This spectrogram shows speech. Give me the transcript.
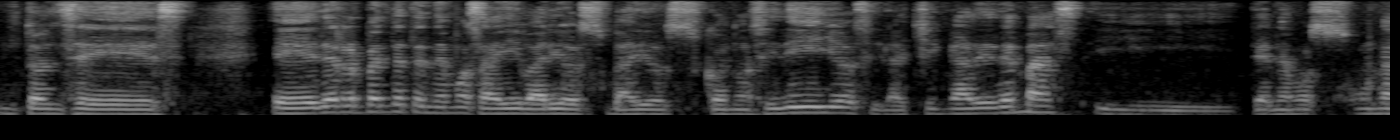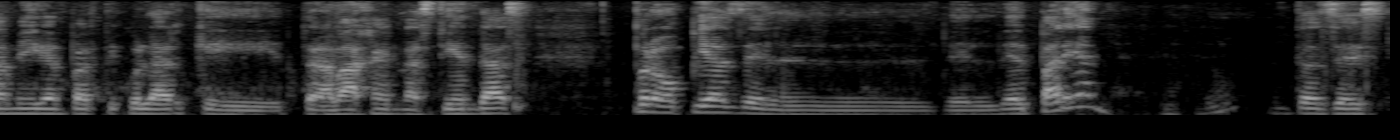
Entonces, eh, de repente tenemos ahí varios, varios conocidillos y la chingada y demás, y tenemos una amiga en particular que trabaja en las tiendas propias del, del, del Parián. Entonces,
